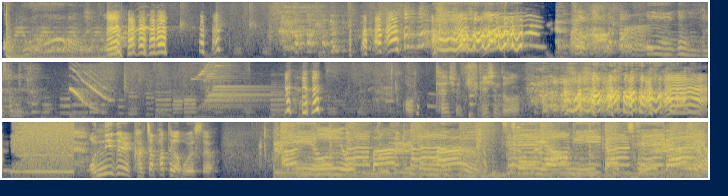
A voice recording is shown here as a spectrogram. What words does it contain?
어, 어 텐션 죽이신다. 언니들 각자 파트가 뭐였어요? 언니 오빠 큰 마음 채영이가 채가요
